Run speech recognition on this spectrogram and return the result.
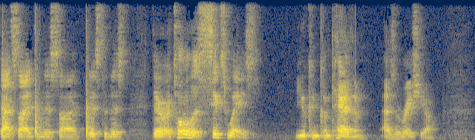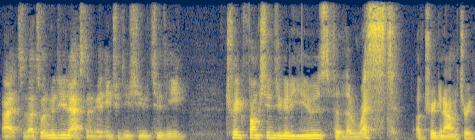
that side to this side, this to this. There are a total of six ways you can compare them as a ratio. All right, so that's what I'm going to do next. I'm going to introduce you to the trig functions you're going to use for the rest of trigonometry.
